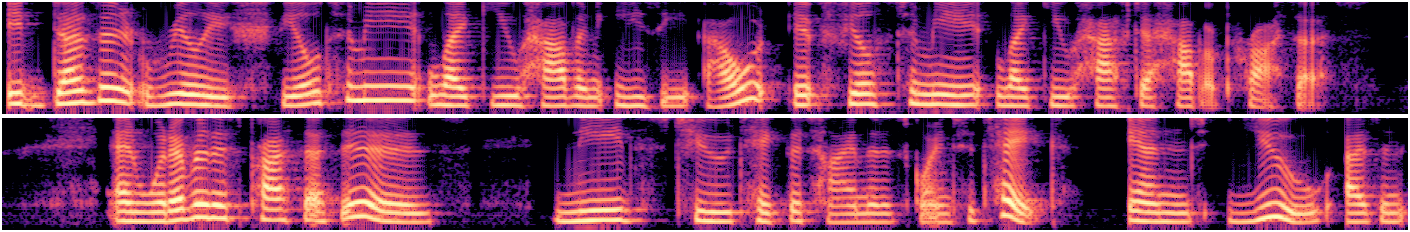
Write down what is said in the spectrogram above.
it doesn't really feel to me like you have an easy out. It feels to me like you have to have a process. And whatever this process is needs to take the time that it's going to take. And you, as an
